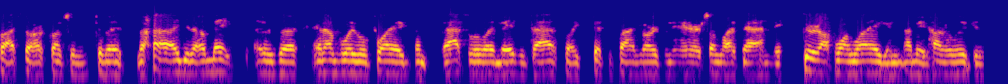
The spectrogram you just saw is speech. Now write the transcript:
five-star Clemson commit, uh, you know, makes. It was uh, an unbelievable play, an absolutely amazing pass, like 55 yards in the air or something like that. And he threw it off one leg. And, I mean, Hunter Luke is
